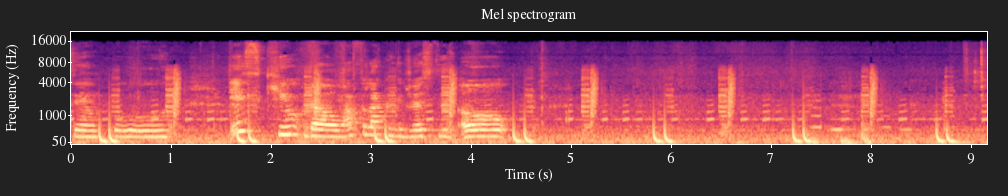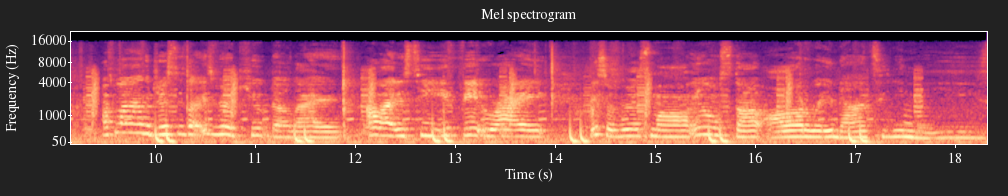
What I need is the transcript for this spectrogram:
simple. It's cute though. I feel like I could dress this up. I feel like I could dress this up. It's real cute though. Like, I like this tee. It fit right. It's a real small. It don't stop all the way down to your knees.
